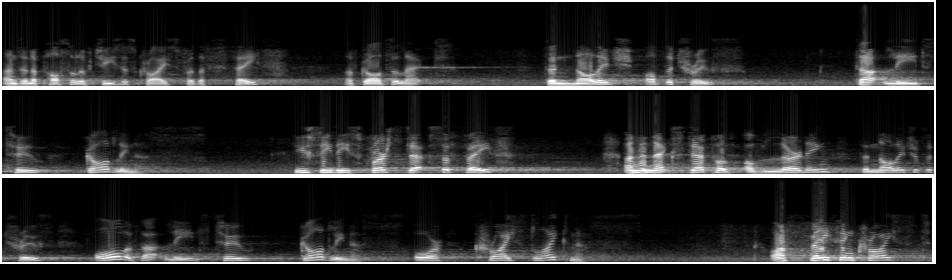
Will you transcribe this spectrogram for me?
and an apostle of Jesus Christ for the faith of God's elect, the knowledge of the truth that leads to godliness. You see these first steps of faith and the next step of, of learning the knowledge of the truth, all of that leads to godliness or Christ likeness. Our faith in Christ,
